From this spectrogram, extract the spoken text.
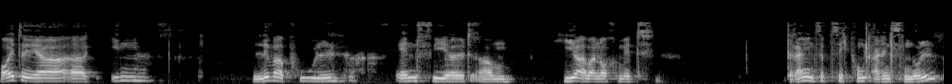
Heute ja äh, in Liverpool, Enfield, ähm, hier aber noch mit 73.10,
